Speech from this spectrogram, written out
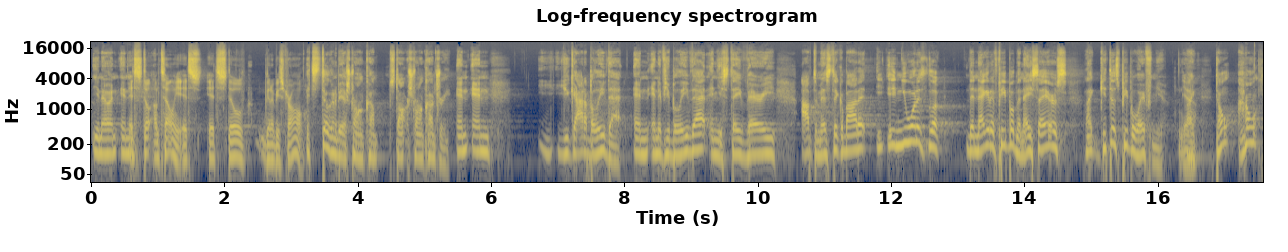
you know, and, and It's still. I'm telling you, it's it's still going to be strong. it's still going to be a strong com- strong, strong country and and you got to believe that and and if you believe that and you stay very optimistic about it and you want to look the negative people the naysayers like get those people away from you Yeah. like don't i don't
